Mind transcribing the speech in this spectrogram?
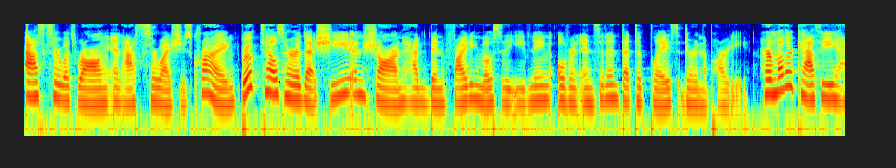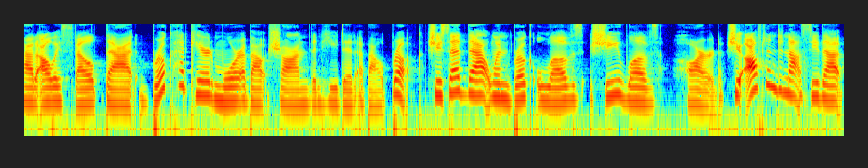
asks her what's wrong and asks her why she's crying, Brooke tells her that she and Sean had been fighting most of the evening over an incident that took place during the party. Her mother, Kathy, had always felt that Brooke had cared more about Sean than he did about Brooke. She said that when Brooke loves, she loves hard. She often did not see that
